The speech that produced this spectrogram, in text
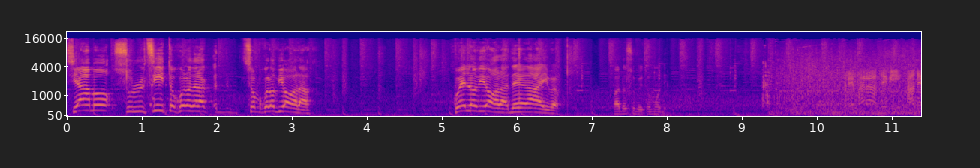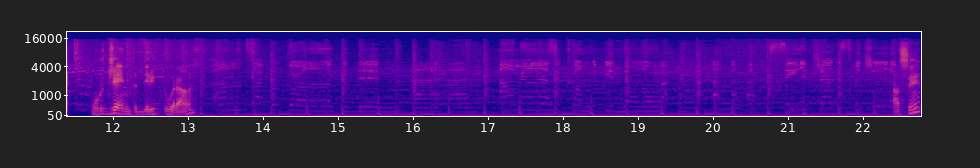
siamo sul sito, quello della. Insomma, quello viola. Quello viola delle live. Vado subito, Moody. Preparatevi. Ade- Urgente addirittura. eh. Ah sì?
